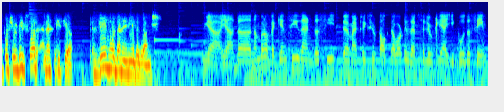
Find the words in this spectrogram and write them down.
opportunities for anesthesia is way more than any other branch. Yeah, yeah. The number of vacancies and the seat uh, matrix you talked about is absolutely, I echo the same.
